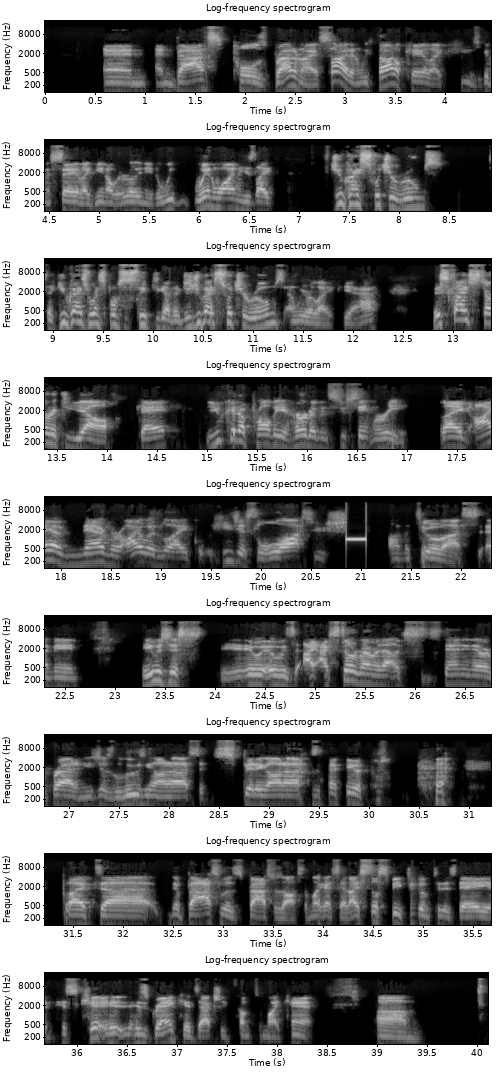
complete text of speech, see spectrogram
and and Bass pulls Brad and I aside, and we thought, okay, like he's gonna say, like you know, we really need to win one. He's like, did you guys switch your rooms? It's like you guys weren't supposed to sleep together. Did you guys switch your rooms? And we were like, yeah. This guy started to yell. Okay, you could have probably heard him in Sault Ste. Marie. Like I have never. I was like, he just lost his on the two of us. I mean, he was just. It, it was. I, I, still remember that, like standing there with Brad, and he's just losing on us and spitting on us. but uh, the Bass was Bass was awesome. Like I said, I still speak to him to this day, and his kid, his grandkids actually come to my camp. Um,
